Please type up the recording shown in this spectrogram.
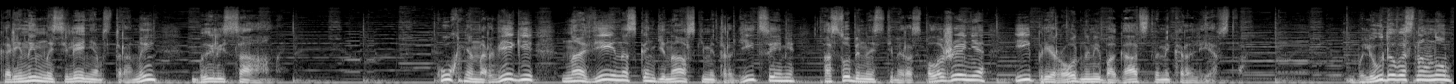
Коренным населением страны были саамы. Кухня Норвегии навеяна скандинавскими традициями, особенностями расположения и природными богатствами королевства. Блюда в основном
